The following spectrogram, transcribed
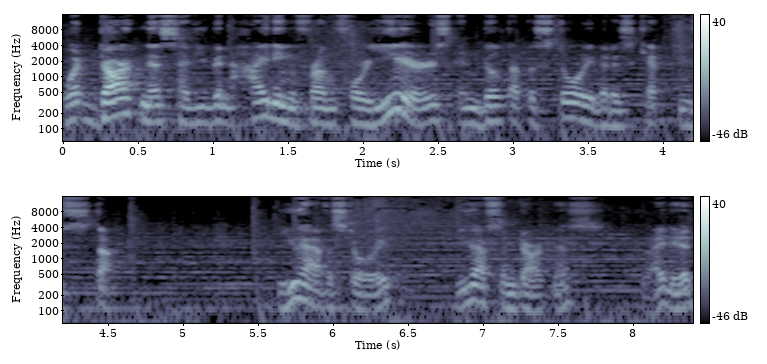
What darkness have you been hiding from for years and built up a story that has kept you stuck? You have a story. You have some darkness. I did.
